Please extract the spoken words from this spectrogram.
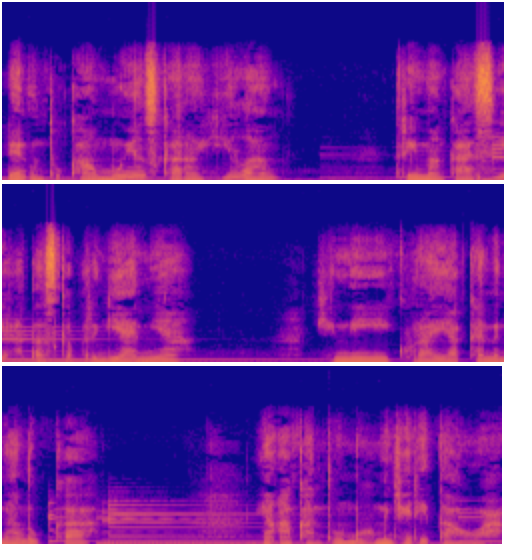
Dan untuk kamu yang sekarang hilang, terima kasih atas kepergiannya. Kini kurayakan dengan luka yang akan tumbuh menjadi tawa.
